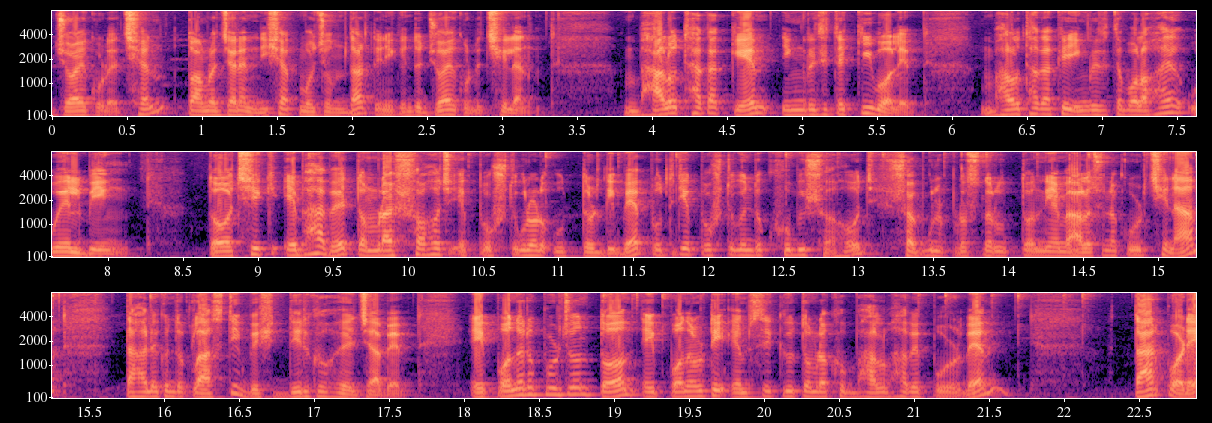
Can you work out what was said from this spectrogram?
জয় করেছেন? তো আমরা জানেন নিশাত মজুমদার, তিনি কিন্তু জয় করেছিলেন। ভালো থাকাকে ইংরেজিতে কি বলে? ভালো থাকাকে ইংরেজিতে বলা হয় ওয়েলবিং তো ঠিক এভাবে তোমরা সহজ এই প্রশ্নগুলোর উত্তর দিবে। প্রতিটি প্রশ্ন কিন্তু খুবই সহজ। সবগুলো প্রশ্নের উত্তর নিয়ে আমি আলোচনা করছি না। তাহলে কিন্তু ক্লাসটি বেশ দীর্ঘ হয়ে যাবে। এই পনেরো পর্যন্ত, এই পনেরোটি এমসিকিউ তোমরা খুব ভালোভাবে পড়বে। তারপরে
